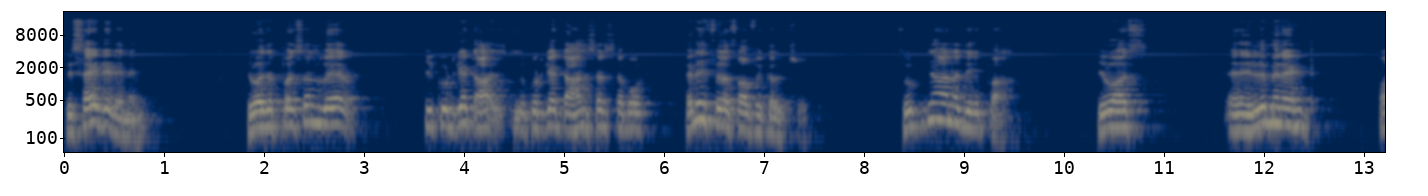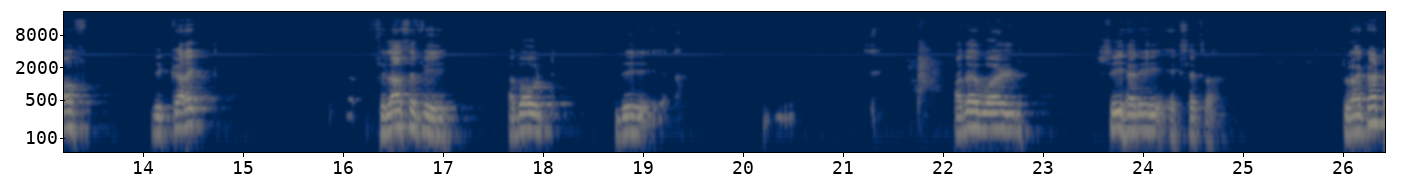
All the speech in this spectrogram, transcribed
resided in him. He was a person where he could get uh, you could get answers about any philosophical truth. Sugnana Deepa. He was an illuminant of the correct philosophy about the other world Shrihari etcetera प्रकट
